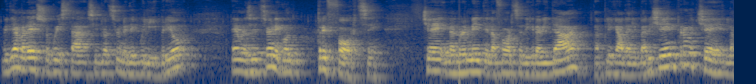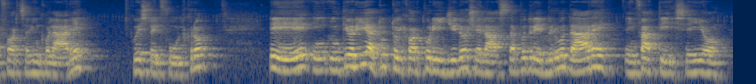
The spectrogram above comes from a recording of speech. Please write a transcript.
Vediamo adesso questa situazione di equilibrio. È una situazione con tre forze. C'è naturalmente la forza di gravità applicata nel baricentro, c'è la forza vincolare, questo è il fulcro, e in, in teoria tutto il corpo rigido, cioè l'asta, potrebbe ruotare, e infatti se io,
